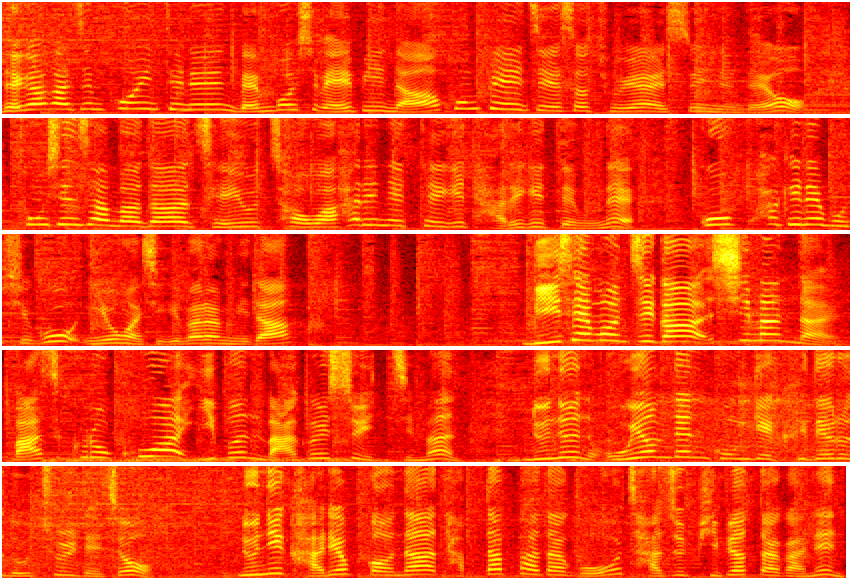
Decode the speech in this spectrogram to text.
내가 가진 포인트는 멤버십 앱이나 홈페이지에서 조회할 수 있는데요. 통신사마다 제휴처와 할인 혜택이 다르기 때문에 꼭 확인해 보시고 이용하시기 바랍니다. 미세먼지가 심한 날 마스크로 코와 입은 막을 수 있지만 눈은 오염된 공기에 그대로 노출되죠. 눈이 가렵거나 답답하다고 자주 비볐다가는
